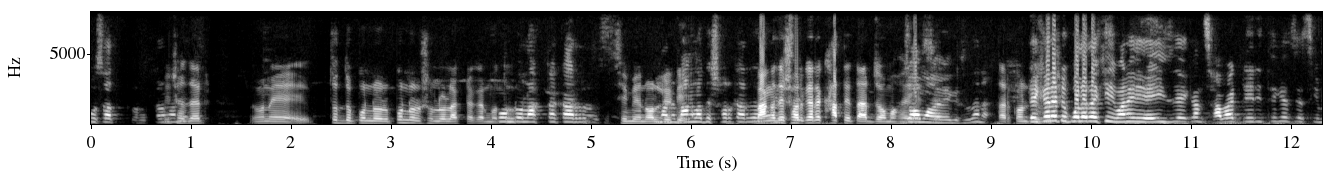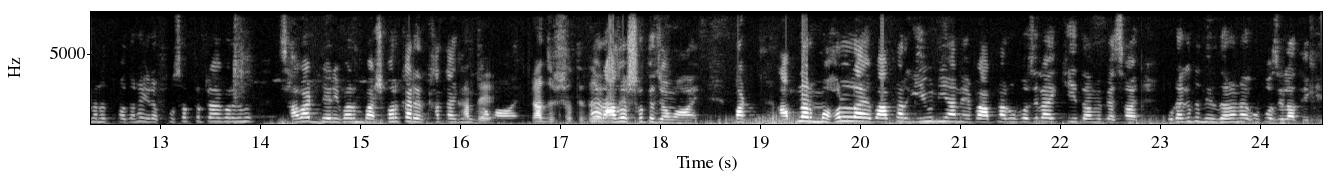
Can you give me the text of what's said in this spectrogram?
পঁচাত্তর। বিশ মানে হাজার মানে চোদ্দ পনেরো পনেরো ষোলো লাখ টাকার মতো পনেরো লাখ টাকার সিমেন্ট মানে অলরেডি বাংলাদেশ সরকার বাংলাদেশ সরকারের খাতে তার জমা হয়ে জমা হয়ে গেছে তার এখানে একটু বলে রাখি মানে এই যে এখানে সাবার ডেয়ারি থেকে যে সিমেন্ট উৎপাদন হয় এটা পঁচাত্তর টাকা করে কিন্তু সাবার ডেয়ারি ফার্ম বা সরকারের খাতায় কিন্তু জমা হয়। রাজস্বতে হ্যাঁ, রাজস্বতে জমা হয়। বাট আপনার মহল্লায় বা আপনার ইউনিয়নে বা আপনার উপজেলায় কি দামে বেচা হয় ওটা কিন্তু নির্ধারণ হয় উপজেলা থেকে।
